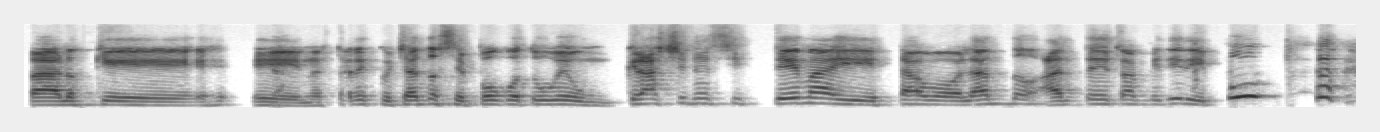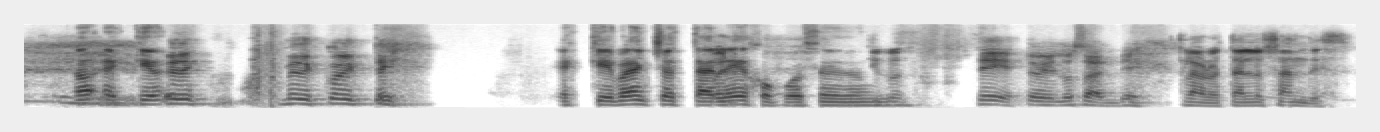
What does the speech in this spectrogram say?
para los que eh, nos están escuchando, hace poco tuve un crash en el sistema y estábamos hablando antes de transmitir y ¡pum! No, es que, Me, des- me desconecté. Es que Pancho está Bueno, lejos, pues Chicos, Sí, estoy en los Andes. claro, está en los Andes.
